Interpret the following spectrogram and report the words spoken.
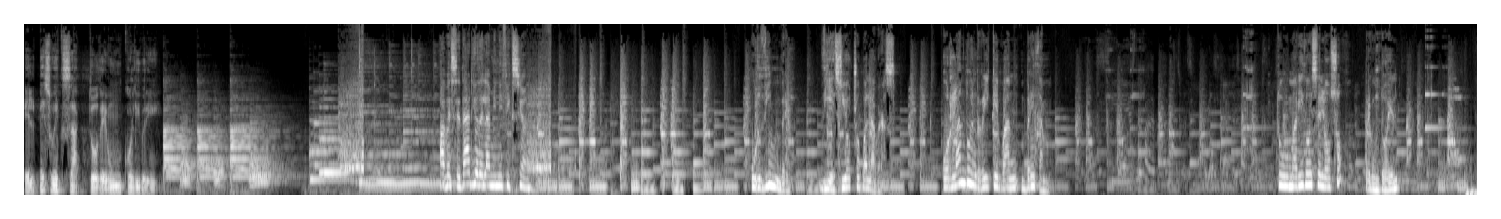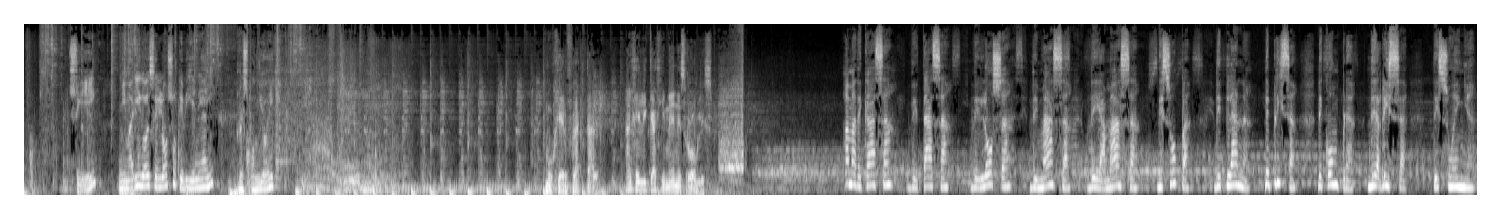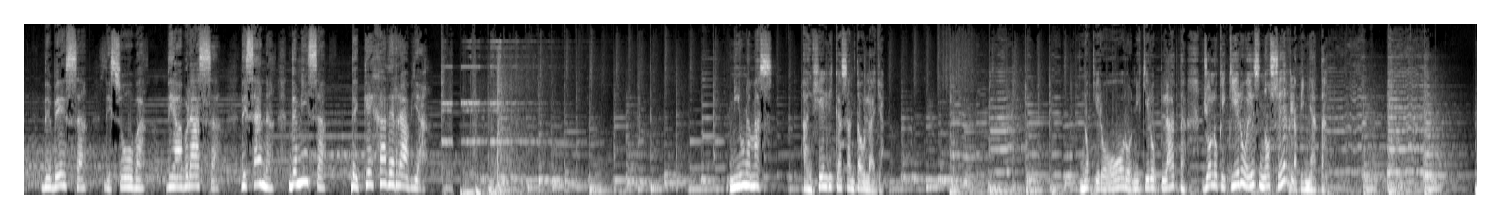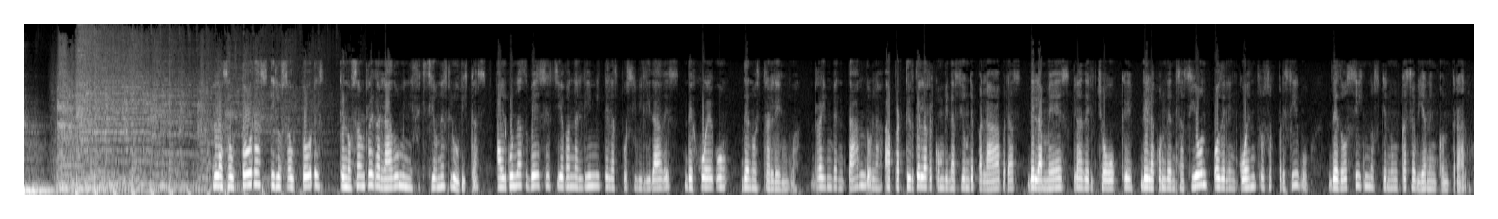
El peso exacto de un colibrí. Abecedario de la minificción. Urdimbre, 18 palabras. Orlando Enrique Van Bredam. ¿Tu marido es celoso? preguntó él. Sí, mi marido es el oso que viene ahí, respondió ella. Mujer fractal. Angélica Jiménez Robles. Ama de casa, de taza, de losa, de masa, de amasa, de sopa, de plana, de prisa, de compra, de risa, de sueña, de besa, de soba, de abraza, de sana, de misa, de queja, de rabia. Ni una más. Angélica Santaolalla. No quiero oro ni quiero plata. Yo lo que quiero es no ser la piñata. Las autoras y los autores que nos han regalado minificciones lúdicas algunas veces llevan al límite las posibilidades de juego de nuestra lengua reinventándola a partir de la recombinación de palabras, de la mezcla, del choque, de la condensación o del encuentro sorpresivo de dos signos que nunca se habían encontrado.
